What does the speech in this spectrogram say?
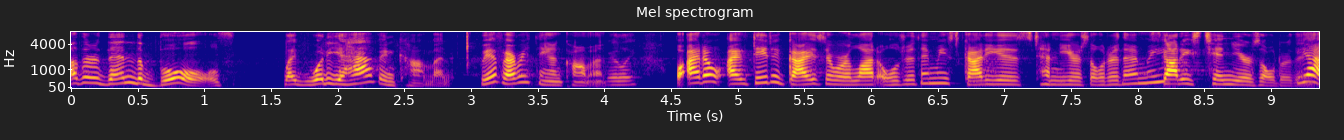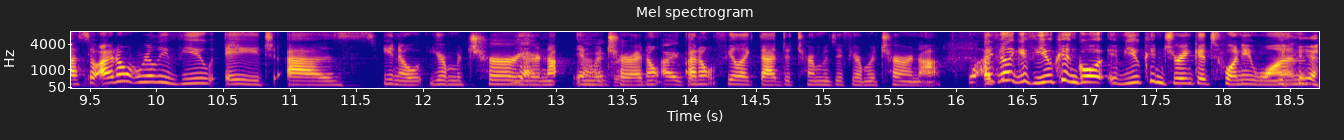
Other than the Bulls, like, what do you have in common? we have everything in common. Really? Well, I don't, I've dated guys that were a lot older than me. Scottie is 10 years older than me. Scottie's 10 years older than Yeah, you. so I don't really view age as, you know, you're mature, Yeah, you're not yeah, immature. agree. I, don't I I, don't feel like that determines if you're mature or not. Well, I, I feel like if you can go if you can drink at 21, Yeah,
